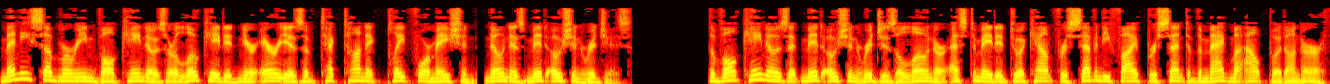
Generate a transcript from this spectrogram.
Many submarine volcanoes are located near areas of tectonic plate formation, known as mid-ocean ridges. The volcanoes at mid-ocean ridges alone are estimated to account for 75% of the magma output on Earth.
